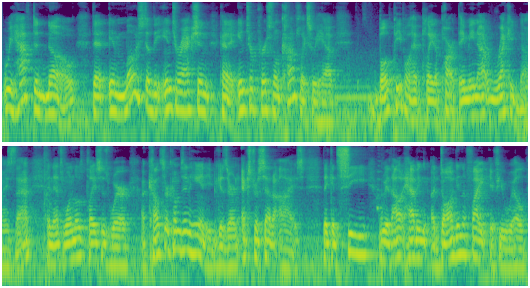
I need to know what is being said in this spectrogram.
we have to know that in most of the interaction, kind of interpersonal conflicts we have, both people have played a part. They may not recognize that, and that's one of those places where a counselor comes in handy because they're an extra set of eyes. They can see without having a dog in the fight, if you will,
